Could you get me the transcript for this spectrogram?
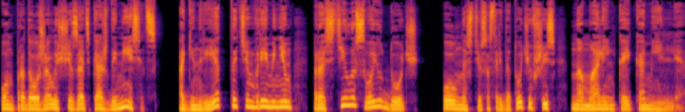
Он продолжал исчезать каждый месяц, а Генриетта тем временем растила свою дочь, полностью сосредоточившись на маленькой Камилле.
